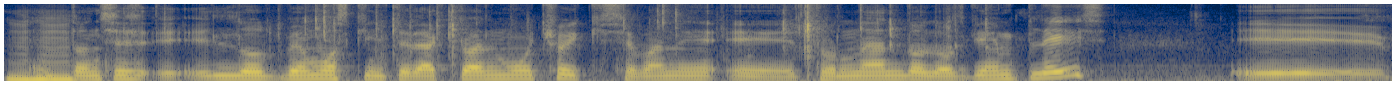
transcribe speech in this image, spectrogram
Entonces eh, los vemos que interactúan mucho y que se van eh, eh, turnando los gameplays. Eh,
